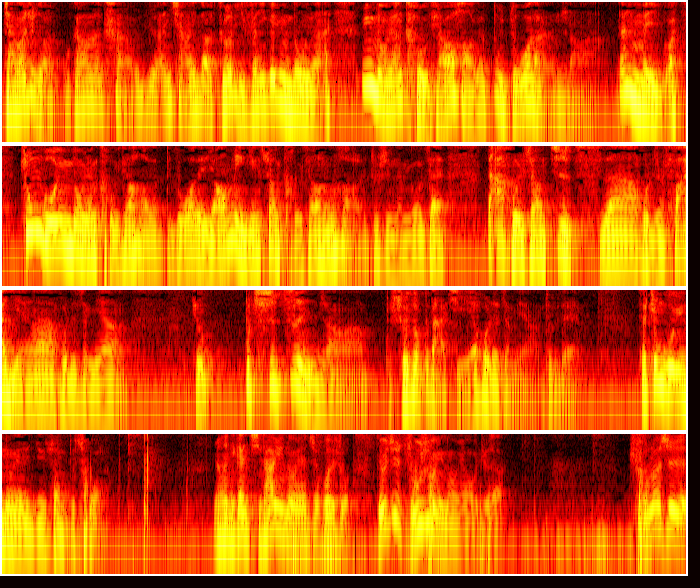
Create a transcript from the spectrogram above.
讲到这个，我刚刚看了，我觉得你想一个格里芬一个运动员，哎，运动员口条好的不多的，你知道吗？但是美国中国运动员口条好的不多的，姚明已经算口条很好了，就是能够在大会上致辞啊，或者发言啊，或者怎么样，就不吃字，你知道吗？舌头不打结或者怎么样，对不对？在中国运动员已经算不错了，然后你看其他运动员只会说，尤其是足球运动员，我觉得，除了是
